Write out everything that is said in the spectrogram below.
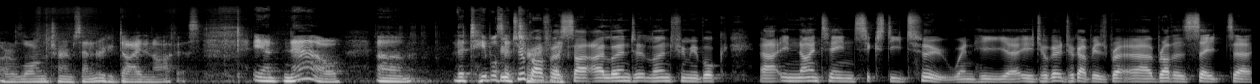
our long term senator who died in office. And now um, the tables Who took turned. office? Like, I learned learned from your book uh, in 1962 when he uh, he took took up his uh, brother's seat uh,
